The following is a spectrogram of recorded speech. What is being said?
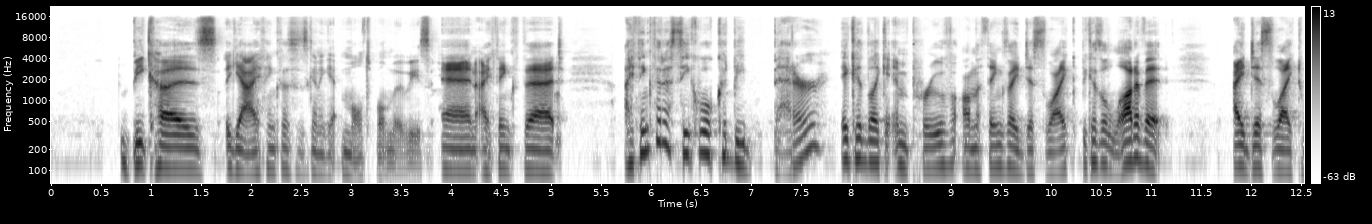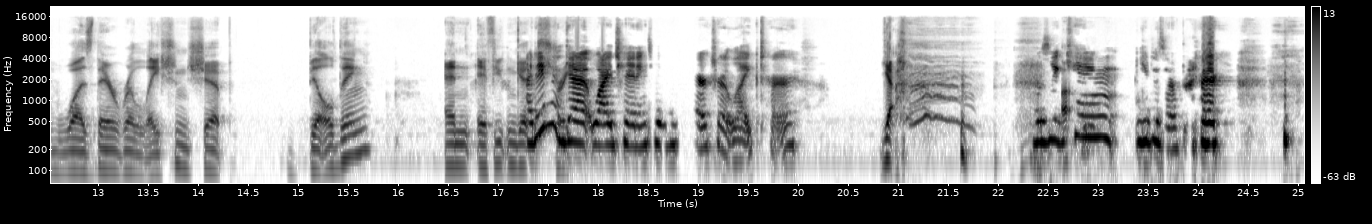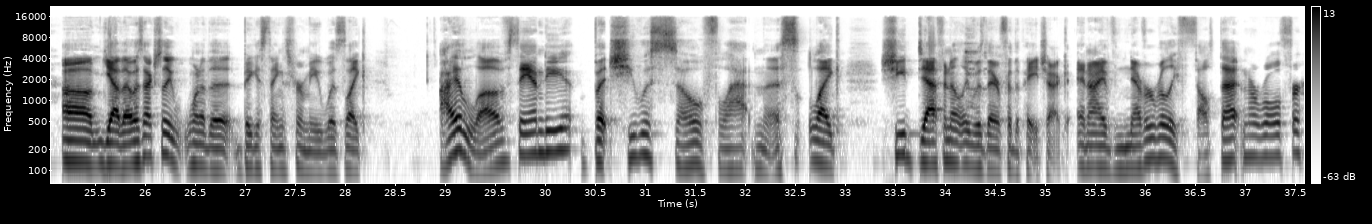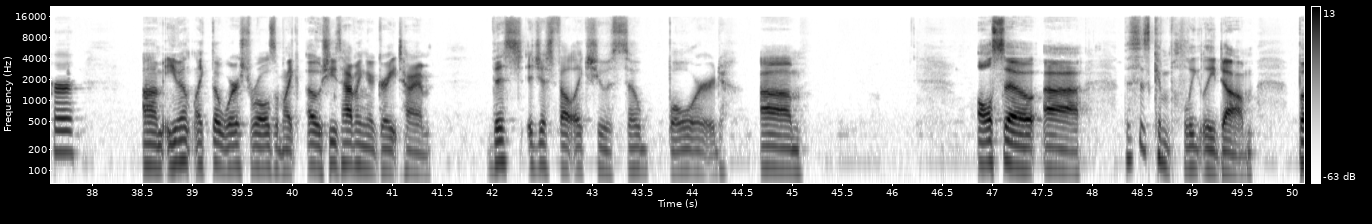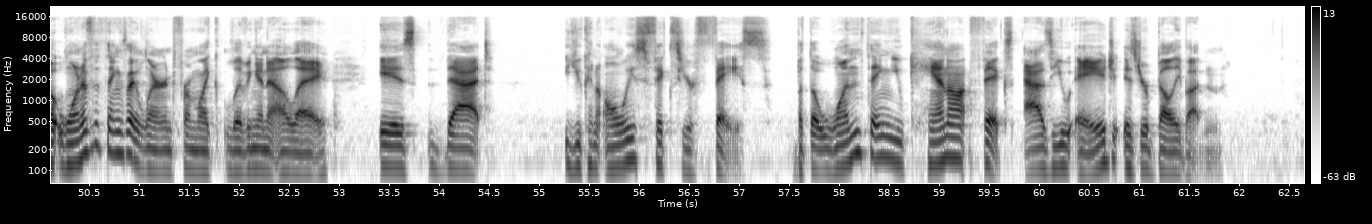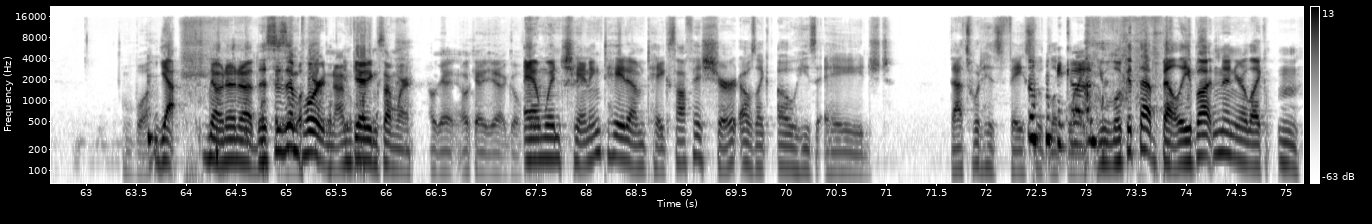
because yeah i think this is going to get multiple movies. And i think that i think that a sequel could be better. It could like improve on the things i dislike because a lot of it i disliked was their relationship building and if you can get I didn't straight- get why Channing Tatum's character liked her. yeah I was like, Uh, King, you deserve better. Um, yeah, that was actually one of the biggest things for me was like I love Sandy, but she was so flat in this. Like she definitely was there for the paycheck, and I've never really felt that in a role for her. Um, even like the worst roles, I'm like, oh, she's having a great time. This it just felt like she was so bored. Um, also, uh, this is completely dumb, but one of the things I learned from like living in LA is that you can always fix your face, but the one thing you cannot fix as you age is your belly button. what? Yeah, no, no, no. This is Okay, what- important. I'm getting somewhere. Okay, okay, yeah, go. For And it. when Channing Tatum takes off his shirt, I was like, oh, he's aged. That's what his face Oh would my look like. You look at that belly button and you're like, mm,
